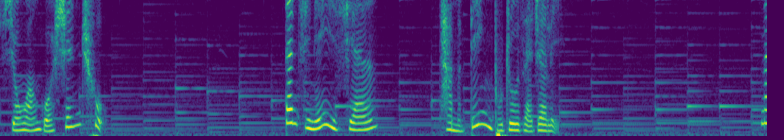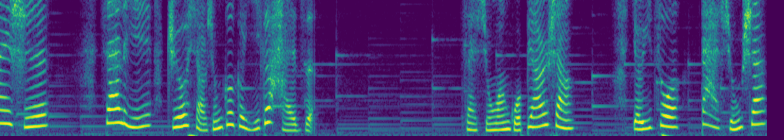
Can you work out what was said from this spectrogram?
熊王国深处。但几年以前，他们并不住在这里。那时，家里只有小熊哥哥一个孩子。在熊王国边上，有一座。大熊山，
